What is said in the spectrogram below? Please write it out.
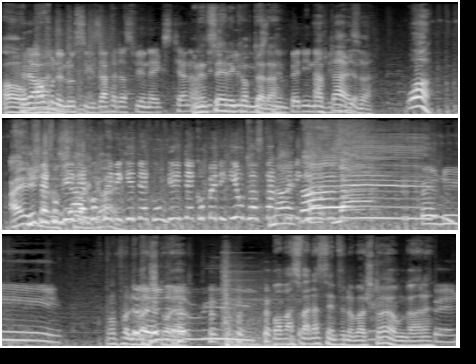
Oh, Wäre auch mal eine lustige Sache, dass wir eine externe Und jetzt der Ansicht spielen und Helikopter müssen da. den Benny Ach, da ist er. Wow! Alter, Geh in Deckung, geh in Deckung. Benny, geh in Deckung, geh in Deckung, Benny, geh unter das Dach, Benny, nein! Benny! War voll übersteuert. Boah, was war das denn für eine Übersteuerung gerade? Aber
